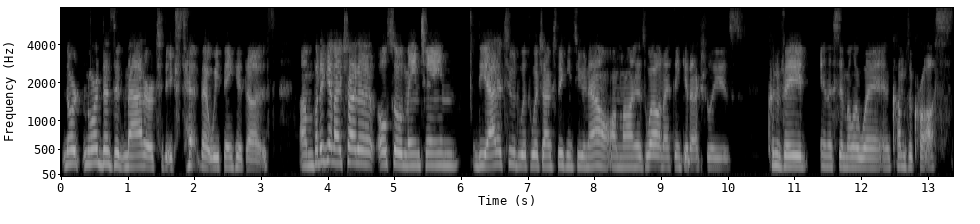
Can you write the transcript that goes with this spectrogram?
nor nor does it matter to the extent that we think it does. Um, but again, I try to also maintain the attitude with which I'm speaking to you now online as well, and I think it actually is conveyed in a similar way and comes across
